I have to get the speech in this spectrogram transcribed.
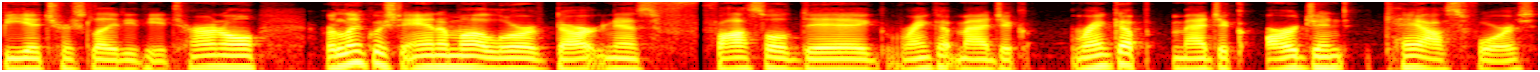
Beatrice Lady the Eternal, Relinquished Anima, Allure of Darkness, Fossil Dig, Rank Up Magic, Rank Up Magic Argent, Chaos Force,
